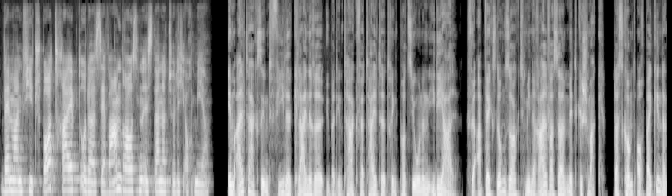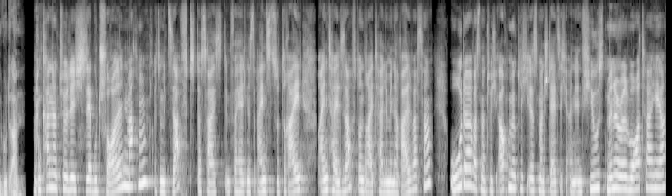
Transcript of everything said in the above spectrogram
Wenn man viel Sport treibt oder es sehr warm draußen ist, dann natürlich auch mehr. Im Alltag sind viele kleinere, über den Tag verteilte Trinkportionen ideal. Für Abwechslung sorgt Mineralwasser mit Geschmack. Das kommt auch bei Kindern gut an. Man kann natürlich sehr gut Schorlen machen, also mit Saft. Das heißt im Verhältnis 1 zu 3, ein Teil Saft und drei Teile Mineralwasser. Oder was natürlich auch möglich ist, man stellt sich ein Infused Mineral Water her.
